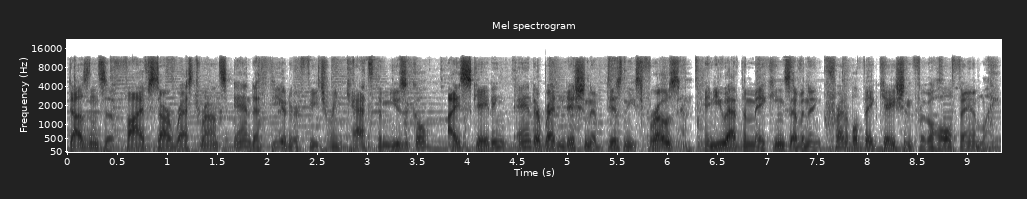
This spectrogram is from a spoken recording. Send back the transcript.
dozens of five star restaurants, and a theater featuring Cats the Musical, ice skating, and a rendition of Disney's Frozen. And you have the makings of an incredible vacation for the whole family.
